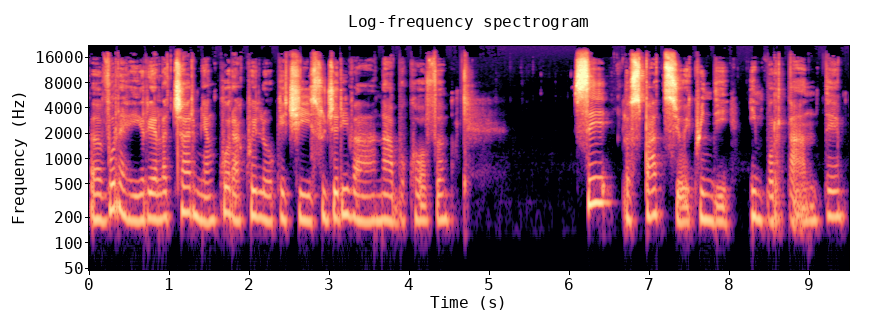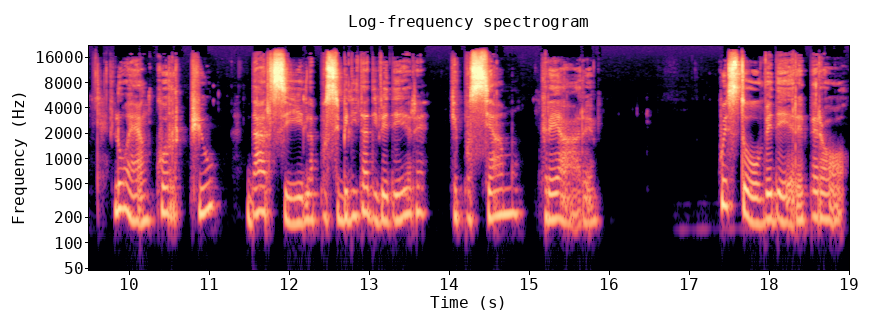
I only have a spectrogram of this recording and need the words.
eh, vorrei riallacciarmi ancora a quello che ci suggeriva Nabokov. Se lo spazio è quindi importante, lo è ancor più darsi la possibilità di vedere che possiamo creare. Questo vedere però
